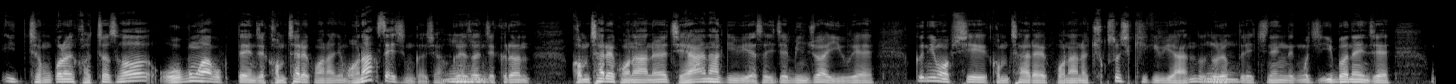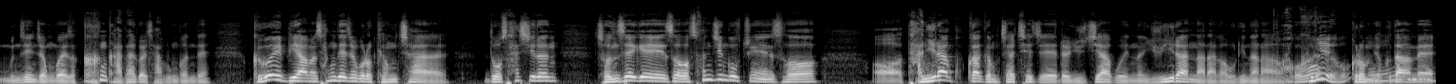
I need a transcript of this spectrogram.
이 정권을 거쳐서 오공화국 때 이제 검찰의 권한이 워낙 세진 거죠. 그래서 음. 이제 그런 검찰의 권한을 제한하기 위해서 이제 민주화 이후에 끊임없이 검찰의 권한을 축소시키기 위한 노력들이 음. 진행된 거지. 이번에 이제 문재인 정부에서 큰 가닥을 잡은 건데 그거에 비하면 상대적으로 경찰도 사실은 전 세계에서 선진국 중에서 어, 단일한 국가 경찰 체제를 유지하고 있는 유일한 나라가 우리나라고. 아, 그래요? 그럼요. 그 다음에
